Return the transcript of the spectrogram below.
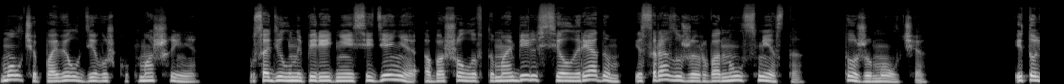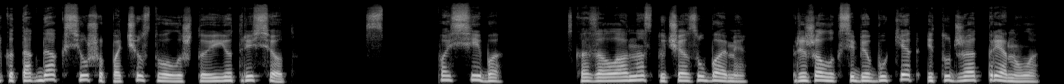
Молча повел девушку к машине усадил на переднее сиденье, обошел автомобиль, сел рядом и сразу же рванул с места, тоже молча. И только тогда Ксюша почувствовала, что ее трясет. «Спасибо», — сказала она, стуча зубами. Прижала к себе букет и тут же отпрянула.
